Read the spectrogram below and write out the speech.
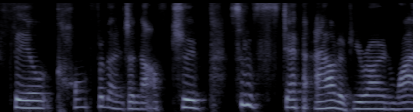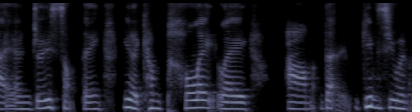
feel confident enough to sort of step out of your own way and do something, you know, completely um, that gives you an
